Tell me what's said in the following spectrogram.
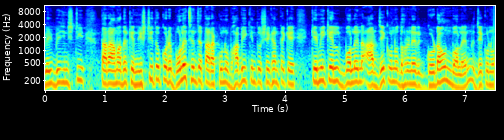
যে জিনিসটি তারা আমাদেরকে নিশ্চিত করে বলেছেন যে তারা কোনোভাবেই কিন্তু সেখান থেকে কেমিক্যাল বলেন আর যে কোনো ধরনের গোডাউন বলেন, যে কোনো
